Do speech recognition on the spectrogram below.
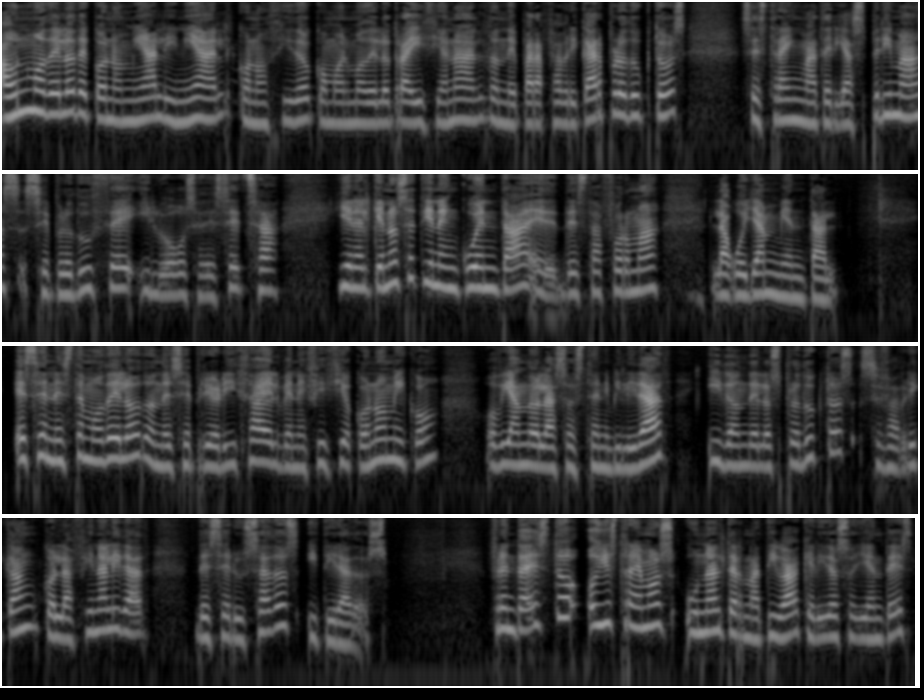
a un modelo de economía lineal, conocido como el modelo tradicional, donde para fabricar productos se extraen materias primas, se produce y luego se desecha, y en el que no se tiene en cuenta eh, de esta forma la huella ambiental. Es en este modelo donde se prioriza el beneficio económico, obviando la sostenibilidad, y donde los productos se fabrican con la finalidad de ser usados y tirados. Frente a esto, hoy os traemos una alternativa, queridos oyentes,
